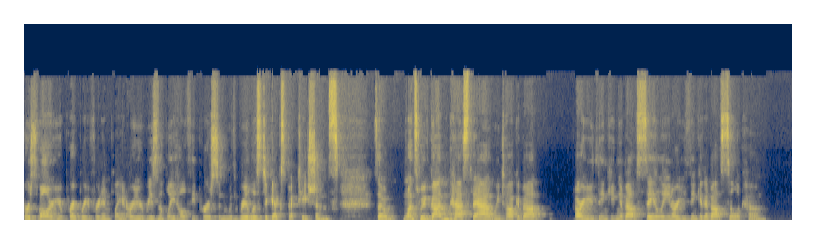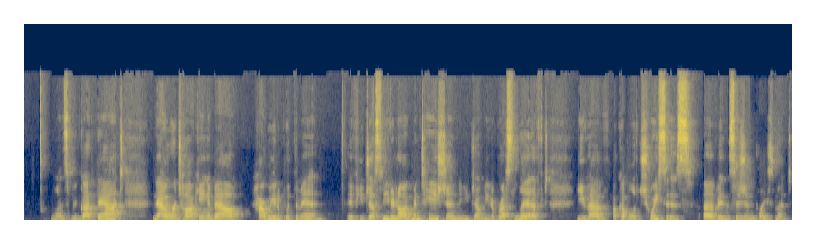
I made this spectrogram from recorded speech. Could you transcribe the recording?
First of all, are you appropriate for an implant? Are you a reasonably healthy person with realistic expectations? So once we've gotten past that, we talk about are you thinking about saline? Are you thinking about silicone? Once we've got that, now we're talking about how are we going to put them in? If you just need an augmentation and you don't need a breast lift, you have a couple of choices of incision placement.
